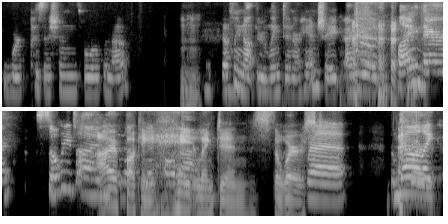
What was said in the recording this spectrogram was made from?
work positions will open up. Mhm. Definitely not through LinkedIn or Handshake. I'm like applying there so many times. I fucking getting hate back. LinkedIn. It's the worst. Bruh. The No, worst. like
